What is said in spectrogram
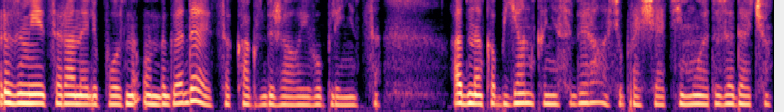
Разумеется, рано или поздно он догадается, как сбежала его пленница. Однако Бьянка не собиралась упрощать ему эту задачу.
